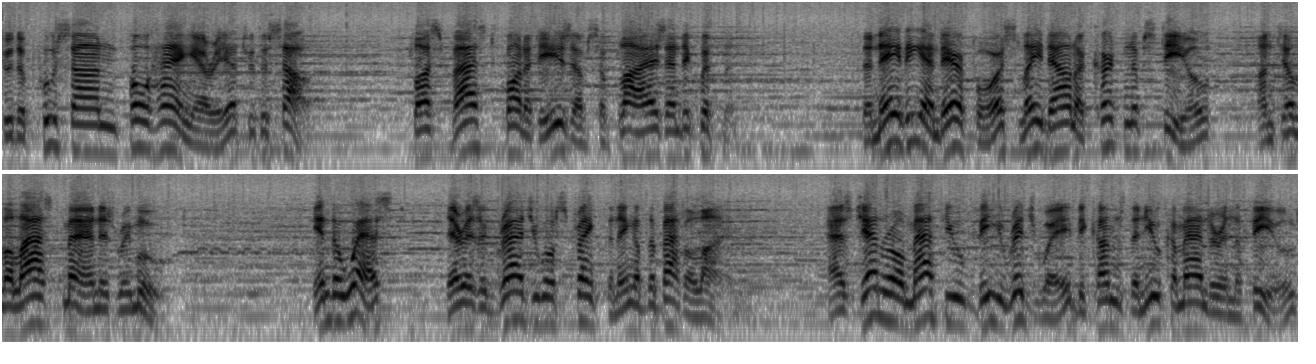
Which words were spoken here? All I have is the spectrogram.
to the Pusan Pohang area to the south, plus vast quantities of supplies and equipment. The Navy and Air Force lay down a curtain of steel until the last man is removed. In the west, there is a gradual strengthening of the battle line. As General Matthew B. Ridgway becomes the new commander in the field,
